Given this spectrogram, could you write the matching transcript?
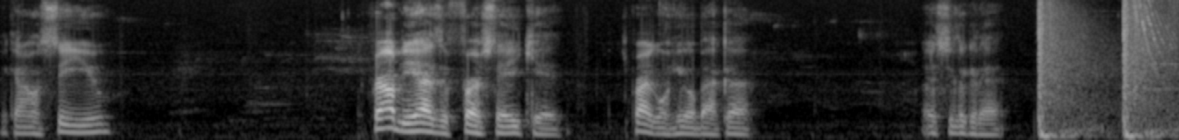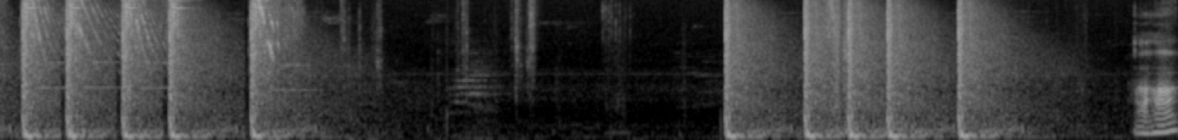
Like I don't see you. Probably has a first aid kit. It's probably gonna heal back up. Let's see, look at that. Uh-huh.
